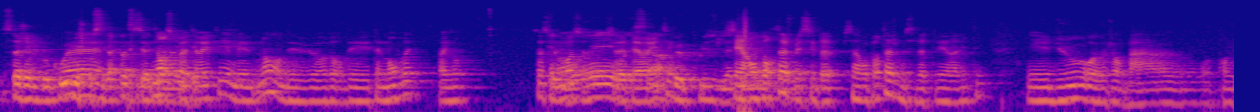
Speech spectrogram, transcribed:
Ça, j'aime beaucoup, mais je considère pas que c'est la Non, c'est pas la télé-réalité. mais non, des, genre des tellement vrais, par exemple. Ça, c'est moi, c'est la télé-réalité. C'est un reportage, mais c'est de la- c'est un reportage, mais c'est la télé-réalité. Et du jour, euh, genre, bah, on va prendre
